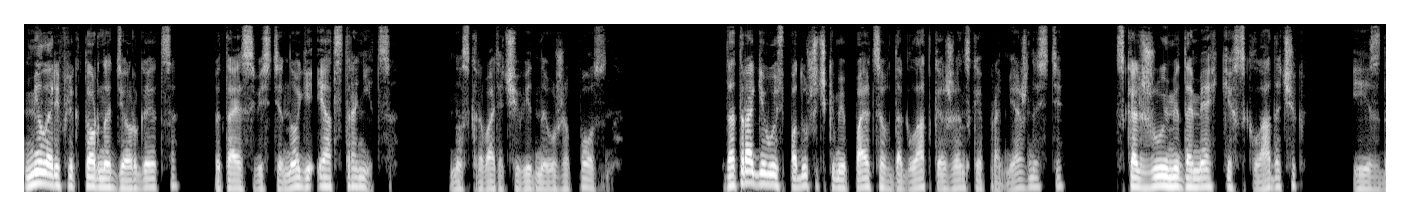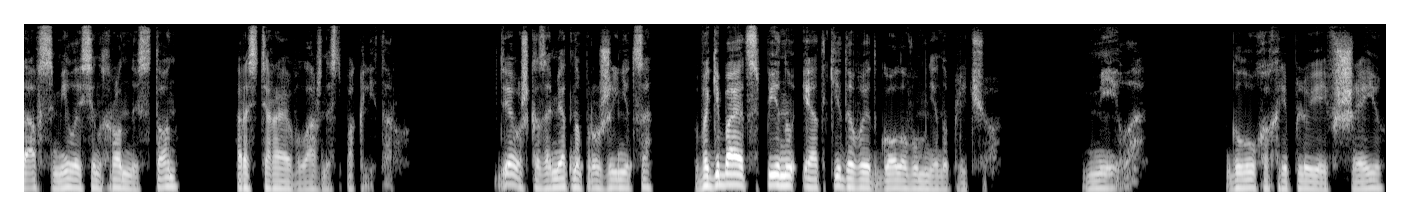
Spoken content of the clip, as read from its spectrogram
Мила рефлекторно дергается, пытаясь свести ноги и отстраниться, но скрывать очевидное уже поздно. Дотрагиваюсь подушечками пальцев до гладкой женской промежности, скольжу ими до мягких складочек и, издав с Милой синхронный стон, растираю влажность по клитору. Девушка заметно пружинится, выгибает спину и откидывает голову мне на плечо. Мила. Глухо хриплю ей в шею,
